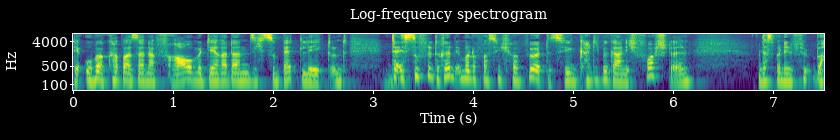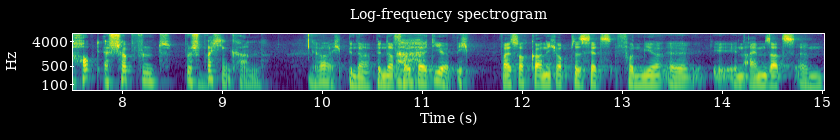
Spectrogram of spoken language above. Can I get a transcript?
der Oberkörper seiner Frau, mit der er dann sich zu Bett legt. Und da ist so viel drin, immer noch was mich verwirrt. Deswegen kann ich mir gar nicht vorstellen, dass man den Film überhaupt erschöpfend besprechen kann. Ja, ich bin da, bin da voll ah. bei dir. Ich weiß auch gar nicht, ob das jetzt von mir äh, in einem Satz ähm,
